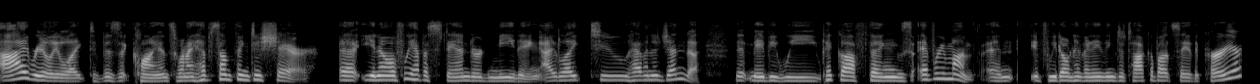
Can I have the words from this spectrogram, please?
I really like to visit clients when I have something to share uh, you know, if we have a standard meeting, I like to have an agenda that maybe we pick off things every month. And if we don't have anything to talk about, say the courier,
